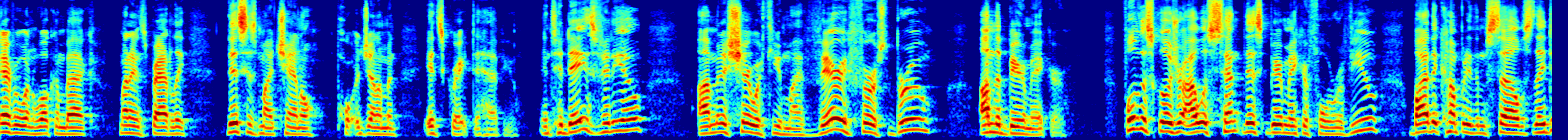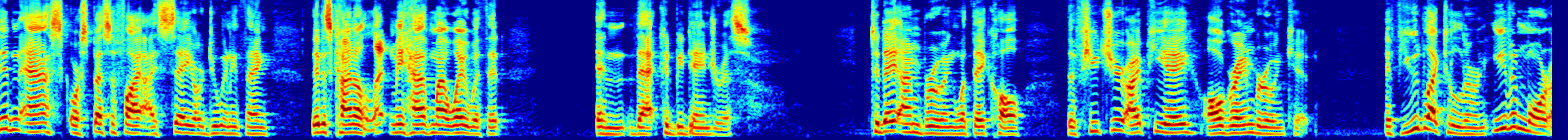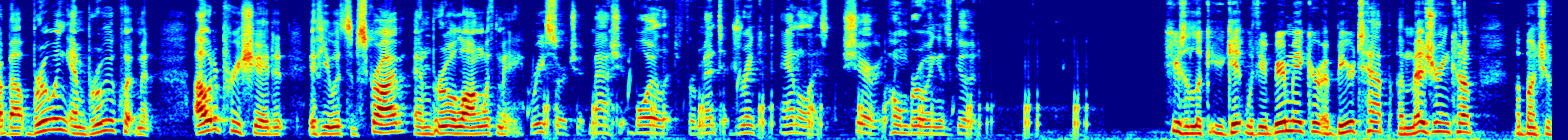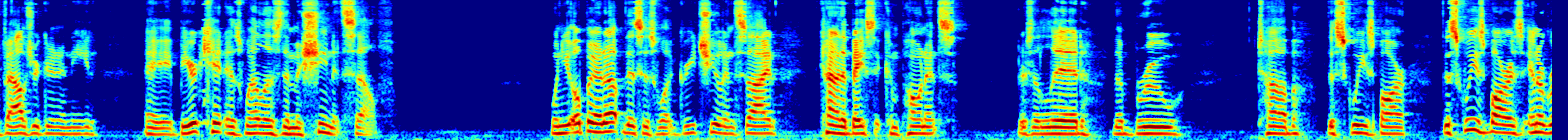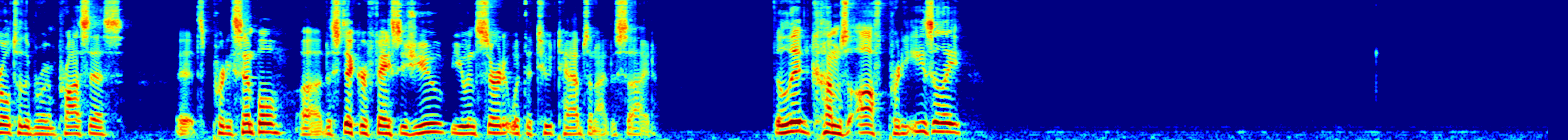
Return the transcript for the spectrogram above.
Hey everyone, welcome back. My name is Bradley. This is my channel, Gentleman. It's great to have you. In today's video, I'm going to share with you my very first brew on the BeerMKR. Full disclosure, I was sent this BeerMKR for review by the company themselves. They didn't ask or specify I say or do anything. They just kind of let me have my way with it, and that could be dangerous. Today I'm brewing what they call the Future IPA All Grain Brewing Kit. If you'd like to learn even more about brewing and brewing equipment, I would appreciate it if you would subscribe and brew along with me. Research it, mash it, boil it, ferment it, drink it, analyze it, share it. Home brewing is good. Here's a look at you get with your BeerMKR, a beer tap, a measuring cup, a bunch of valves you're going to need, a beer kit, as well as the machine itself. When you open it up, this is what greets you inside, kind of the basic components. There's a lid, the brew tub, the squeeze bar. The squeeze bar is integral to the brewing process. It's pretty simple. Uh, the sticker faces you. You insert it with the two tabs on either side. The lid comes off pretty easily.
